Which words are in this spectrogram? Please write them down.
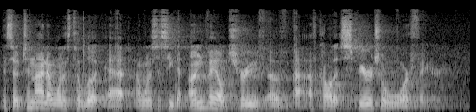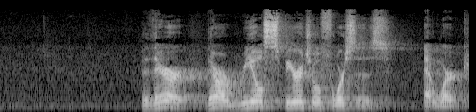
And so tonight I want us to look at, I want us to see the unveiled truth of, I've called it spiritual warfare. That there are, there are real spiritual forces at work,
